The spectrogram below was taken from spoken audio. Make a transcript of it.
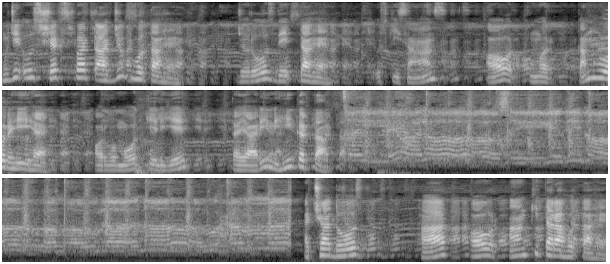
मुझे उस शख्स पर ताज्जुब होता है, जो रोज़ देखता है उसकी सांस और उम्र कम हो रही है और वो मौत के लिए तैयारी नहीं करता। अच्छा दोस्त, हाथ और आँख की तरह होता है।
